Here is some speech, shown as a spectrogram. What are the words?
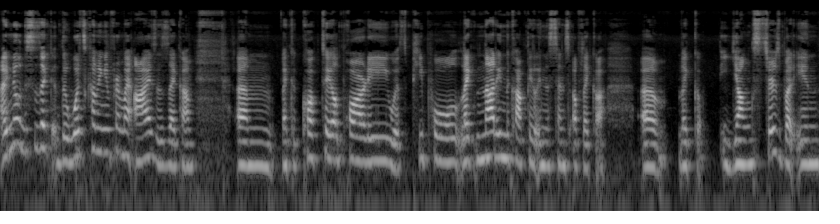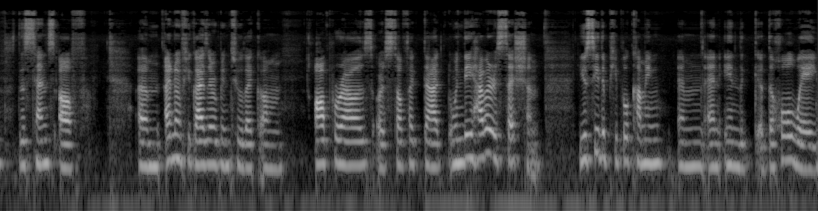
I know this is like the what's coming in from my eyes is like um um like a cocktail party with people like not in the cocktail in the sense of like a um like a youngsters but in the sense of um I don't know if you guys ever been to like um operas or stuff like that. When they have a recession you see the people coming um, and in the, the hallway.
